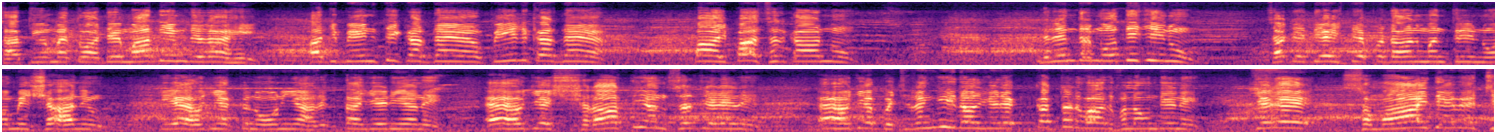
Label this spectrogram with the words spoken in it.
ਸਾਥੀਓ, ਮੈਂ ਤੁਹਾਡੇ ਮਾਧਿਅਮ ਦੇ ਰਾਹੀਂ ਅੱਜ ਬੇਨਤੀ ਕਰਦਾ ਹਾਂ, ਅਪੀਲ ਕਰਦਾ ਹਾਂ, ਭਾਜਪਾ ਸਰਕਾਰ ਨੂੰ, ਨਰਿੰਦਰ ਮੋਦੀ ਜੀ ਨੂੰ, ਸਾਡੇ ਦੇਸ਼ ਦੇ ਪ੍ਰਧਾਨ ਮੰਤਰੀ ਨੂੰ, ਅਮਿਤ ਸ਼ਾਹ ਨੂੰ, ਕਿ ਇਹੋ ਜਿਹੀਆਂ ਕਾਨੂੰਨੀਆਂ ਹਰਕਤਾਂ ਜਿਹੜੀਆਂ ਨੇ ਇਹੋ ਜਿਹੇ ਸ਼ਰਾਰਤੀ ਅੰਸਰ ਜਿਹੜੇ ਨੇ, ਇਹੋ ਜਿਹੇ ਬਜਰੰਗੀ ਦਲ ਜਿਹੜੇ ਕੱਟੜਵਾਦ ਫੈਲਾਉਂਦੇ ਨੇ, ਜਿਹੜੇ ਸਮਾਜ ਦੇ ਵਿੱਚ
